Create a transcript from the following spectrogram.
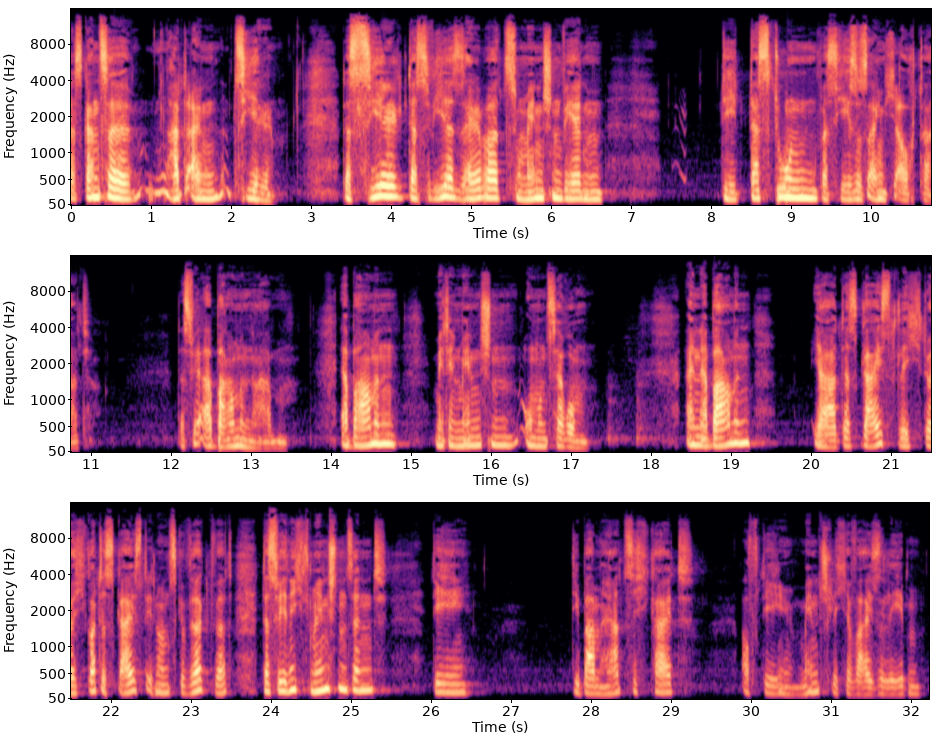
Das Ganze hat ein Ziel. Das Ziel, dass wir selber zu Menschen werden, die das tun, was Jesus eigentlich auch tat. Dass wir Erbarmen haben. Erbarmen mit den Menschen um uns herum. Ein Erbarmen, ja, das geistlich durch Gottes Geist in uns gewirkt wird, dass wir nicht Menschen sind, die die Barmherzigkeit auf die menschliche Weise leben,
